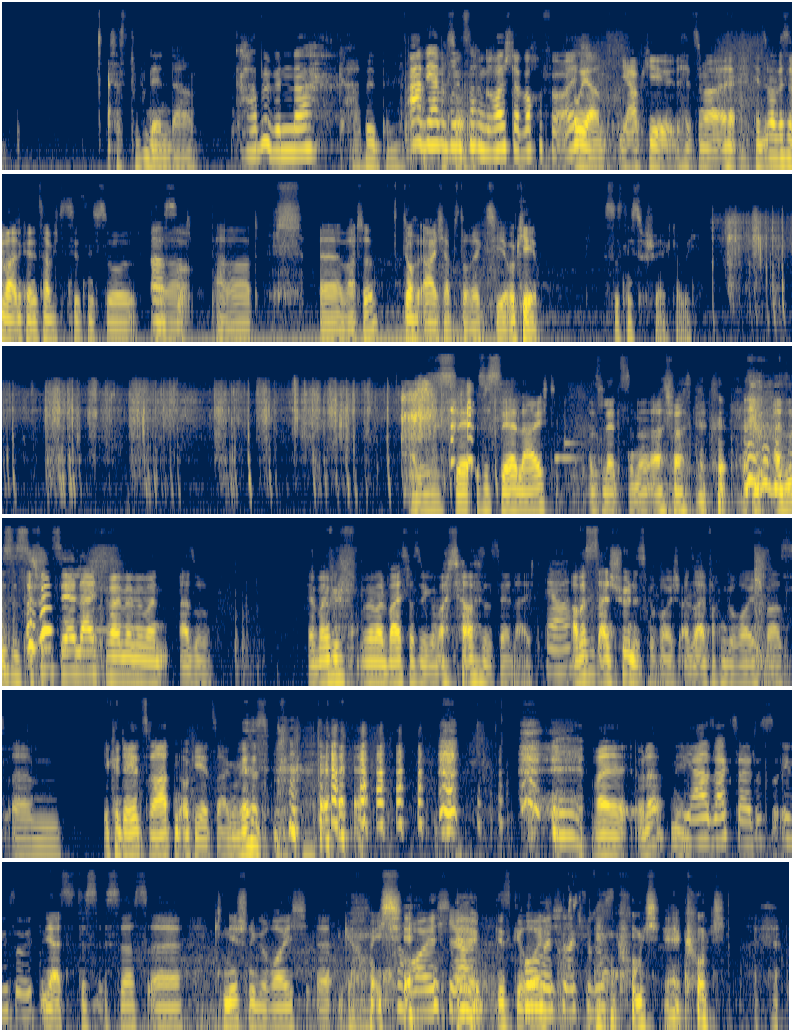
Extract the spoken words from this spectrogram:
Was hast du denn da? Kabelbinder. Kabelbinder? Ah, wir haben Ach so. übrigens noch ein Geräusch der Woche für euch. Oh ja, ja, okay. Hättest du mal, hättest mal ein bisschen warten können. Jetzt habe ich das jetzt nicht so parat. so. parat. Äh, warte. Doch, ah, ich hab's direkt hier. Okay. Das ist nicht so schwer, glaube ich. Also es ist sehr, es ist sehr leicht. Das letzte, ne? Ah. Also es ist sehr leicht, weil wenn man, also wenn man, wenn man weiß, was wir gemacht haben, ist es sehr leicht. Ja. Aber es ist ein schönes Geräusch. Also einfach ein Geräusch, was. Ähm, ihr könnt ja jetzt raten. Okay, jetzt sagen wir es. Weil, oder? Nee. Ja, sag's halt, das ist eh nicht so wichtig. Ja, es- das ist das äh, knirschende Geräusch. Äh, Geräusch. Geräusch, ja. das Geräusch. Komisch, sagst du das? komisch, komisch.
